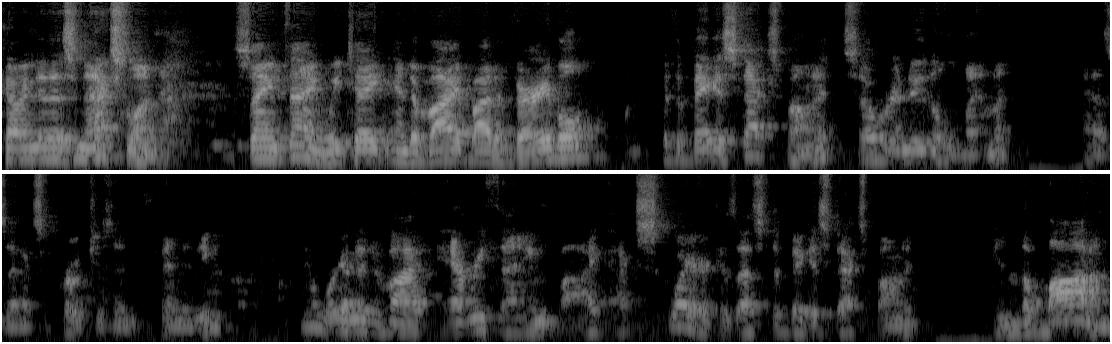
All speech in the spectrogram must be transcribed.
Coming to this next one, same thing. We take and divide by the variable with the biggest exponent. So we're going to do the limit as x approaches infinity. And we're going to divide everything by x squared because that's the biggest exponent in the bottom.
